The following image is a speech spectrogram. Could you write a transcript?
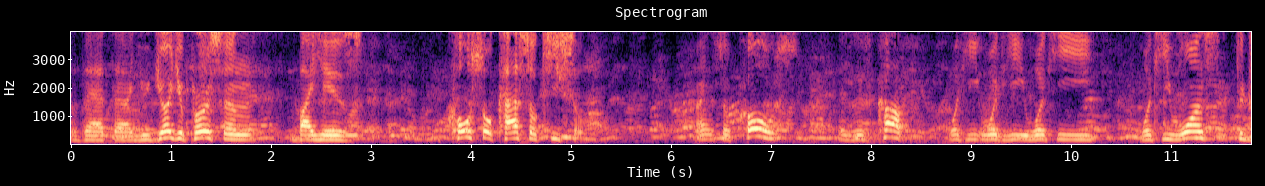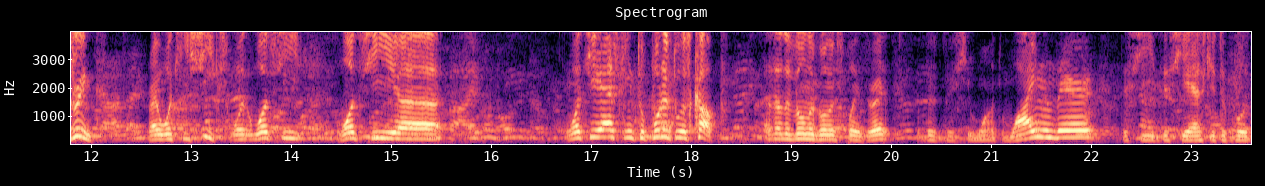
that uh, you judge a person by his koso kaso kiso. Right? So kos is this cup, what he what he what he what he wants to drink, right? What he seeks. What what's he what's he uh, what's he asking to put into his cup? That's how the Vilna Gaon explains, right? Does, does he want wine in there? Does he does he ask you to put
